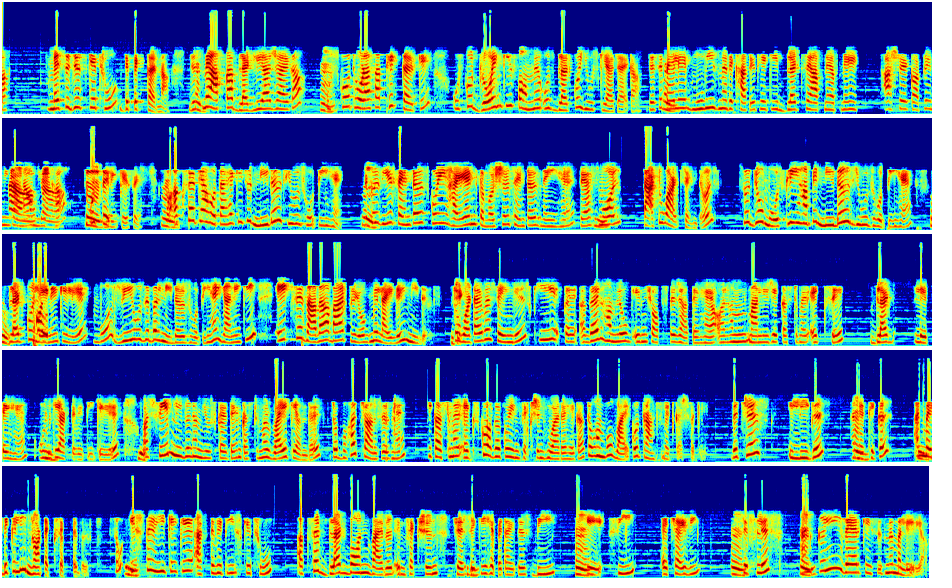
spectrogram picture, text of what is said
मैसेजेस के थ्रू डिपिक्ट करना जिसमें हम्म। आपका ब्लड लिया जाएगा हम्म। उसको थोड़ा सा थिक करके उसको ड्राइंग की फॉर्म में उस ब्लड को यूज़ किया जाएगा जैसे हम्म। पहले मूवीज़ में दिखाते थे कि ब्लड से आपने अपने आश्रय का प्रेमी का हाँ, नाम लिखा हाँ। उस तरीके से तो अक्सर क्या होता है कि जो नीडल्स यूज़ होती हैं बिकॉज़ hmm. ये सेंटर्स कोई हाई एंड कमर्शियल सेंटर्स नहीं है. They are small tattoo art centres so जो मोस्टली यहाँ पे नीडल्स यूज़ होती हैं ब्लड hmm. को लेने के लिए वो रीयूजेबल नीडल्स होती हैं. यानी कि एक से ज़्यादा बार प्रयोग में लाई गई नीडल्स तो what I was saying is कि अगर हम लोग इन शॉप्स पे जाते हैं और हम मान लीजिए कस्टमर एक्स से ब्लड लेते हैं उनकी एक्टिविटी hmm. के लिए और सेम नीडल हम यूज़ करते हैं कस्टमर वाई के अंदर तो बहुत चांसेस हैं कि कस्टमर एक्स को अगर कोई इन्फेक्शन हुआ रहेगा तो हम वो वाई को ट्रांसमिट कर सके which is illegal unethical and medically not acceptable so इस तरीके के एक्टिविटीज़ के थ्रू अक्सर ब्लड बॉर्न वायरल इन्फेक्शन जैसे hmm. कि hepatitis B A C H I V hmm, syphilis hmm. And कई रेयर केसेस में मलेरिया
